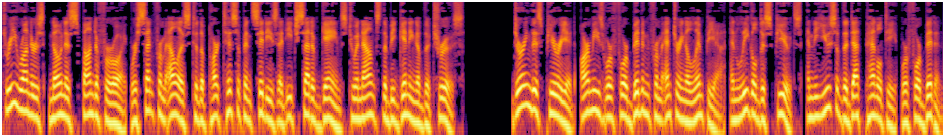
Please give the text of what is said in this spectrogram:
Three runners, known as spondophoroi, were sent from Elis to the participant cities at each set of games to announce the beginning of the truce. During this period, armies were forbidden from entering Olympia, and legal disputes, and the use of the death penalty, were forbidden.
